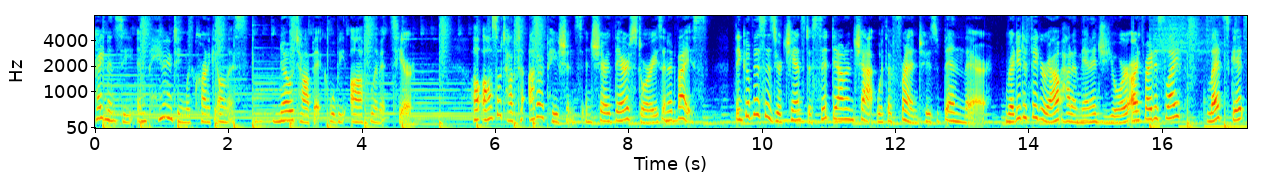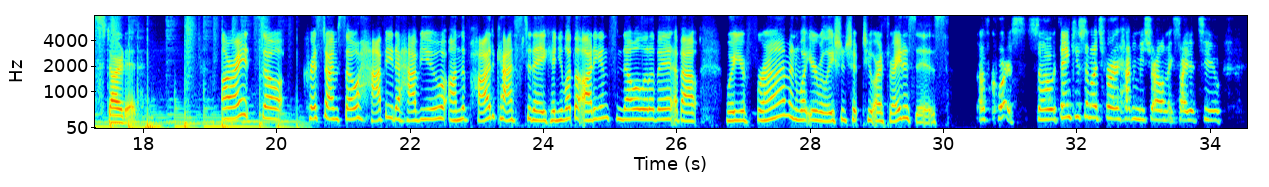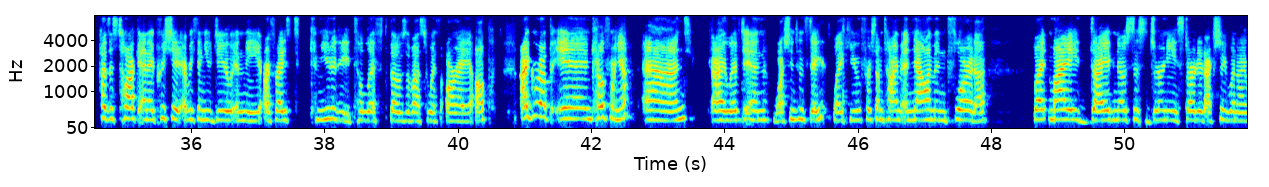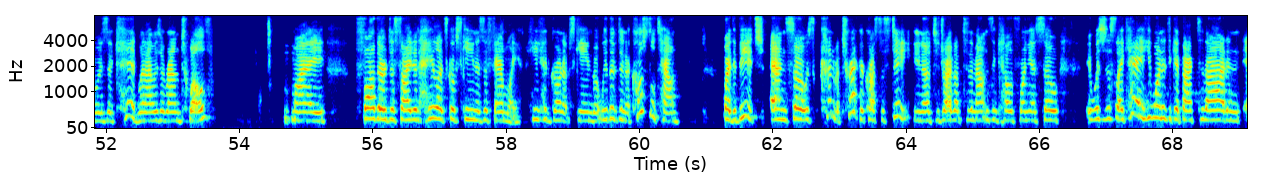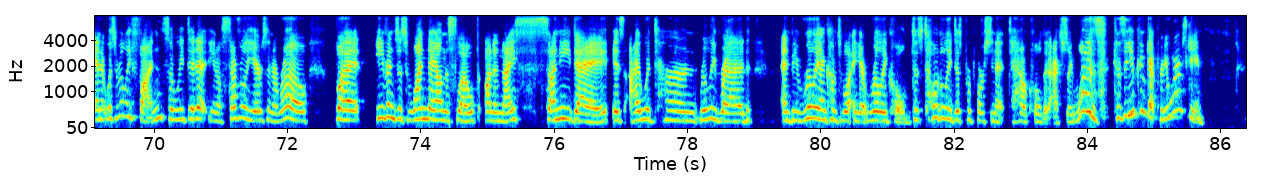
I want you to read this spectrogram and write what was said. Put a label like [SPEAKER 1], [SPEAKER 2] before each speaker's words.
[SPEAKER 1] pregnancy, and parenting with chronic illness. No topic will be off limits here. I'll also talk to other patients and share their stories and advice. Think of this as your chance to sit down and chat with a friend who's been there. Ready to figure out how to manage your arthritis life? Let's get started. All right, so Christa, I'm so happy to have you on the podcast today. Can you let the audience know a little bit about where you're from and what your relationship to arthritis is.
[SPEAKER 2] Of course. So, thank you so much for having me, Cheryl. I'm excited to have this talk, and I appreciate everything you do in the arthritis community to lift those of us with RA up. I grew up in California and I lived in Washington State, like you, for some time, and now I'm in Florida. But my diagnosis journey started actually when I was a kid, when I was around 12. My father decided, hey, let's go skiing as a family. He had grown up skiing, but we lived in a coastal town by the beach. And so it was kind of a trek across the state, you know, to drive up to the mountains in California. So it was just like, hey, he wanted to get back to that. And, and it was really fun. So we did it, you know, several years in a row. But even just one day on the slope on a nice sunny day is I would turn really red and be really uncomfortable and get really cold, just totally disproportionate to how cold it actually was, because you can get pretty warm skiing.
